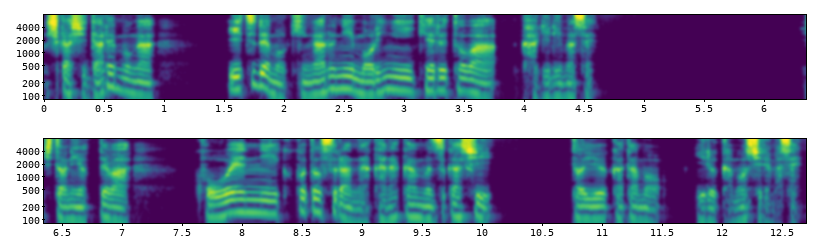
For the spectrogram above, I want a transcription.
う。しかし誰もがいつでも気軽に森に行けるとは限りません。人によっては公園に行くことすらなかなか難しいという方もいるかもしれません。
